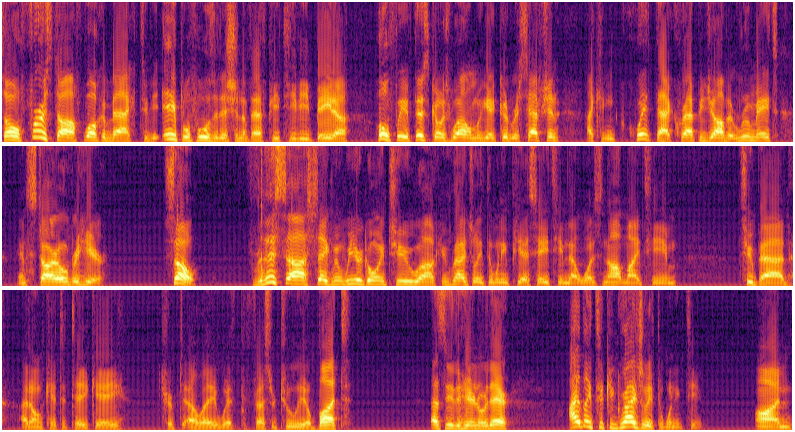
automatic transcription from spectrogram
So first off, welcome back to the April Fool's edition of FPTV Beta. Hopefully if this goes well and we get good reception, I can quit that crappy job at roommates and start over here. So, for this uh, segment, we are going to uh, congratulate the winning PSA team. That was not my team. Too bad I don't get to take a trip to LA with Professor Tullio, but that's neither here nor there. I'd like to congratulate the winning team on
